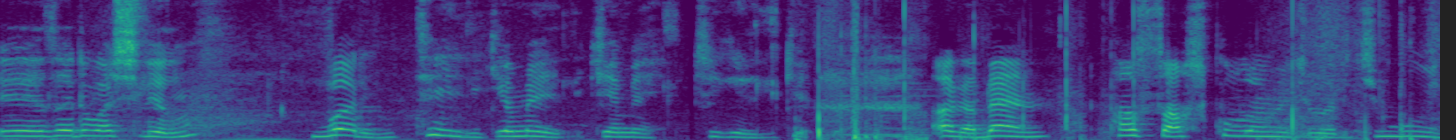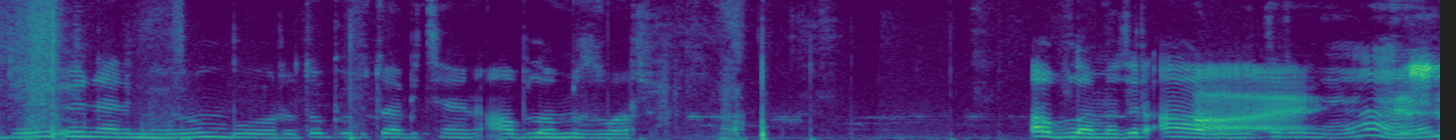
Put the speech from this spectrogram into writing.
Evet hadi başlayalım. Varın tehlike mehlike mehlike tehlike. Aga ben hassas kullanıcılar için bu videoyu önermiyorum. Bu arada burada bir tane ablamız var. Ablamıdır, abimdir.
